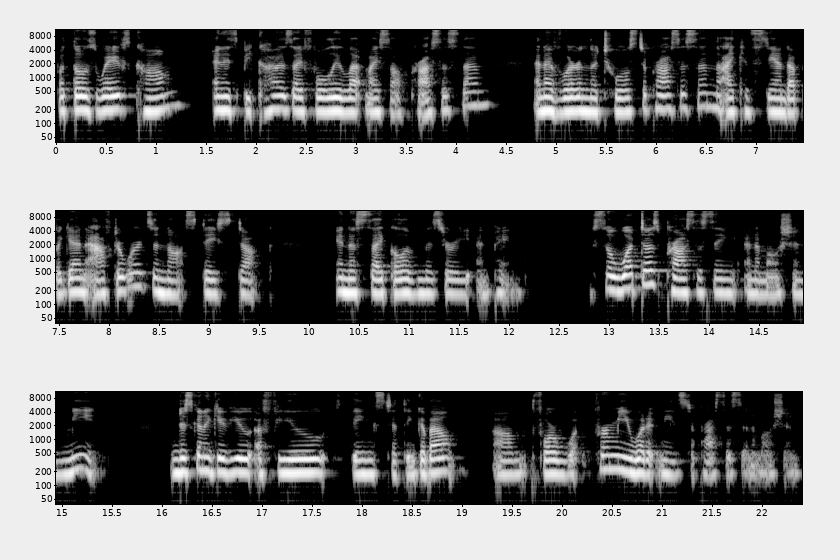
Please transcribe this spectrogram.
But those waves come, and it's because I fully let myself process them. And I've learned the tools to process them that I can stand up again afterwards and not stay stuck in a cycle of misery and pain. So, what does processing an emotion mean? I'm just going to give you a few things to think about um, for what for me what it means to process an emotion.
